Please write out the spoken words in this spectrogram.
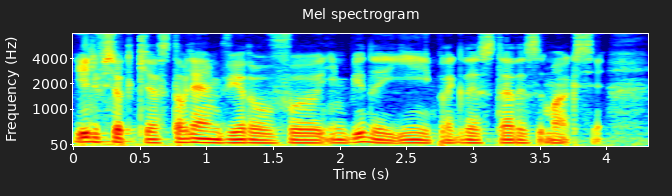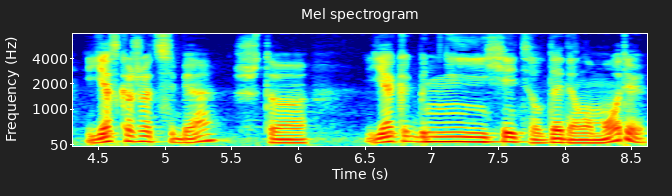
или все-таки оставляем веру в Имбида и прогресс старый за Макси? Я скажу от себя, что я как бы не хейтил Дэрила Мори,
